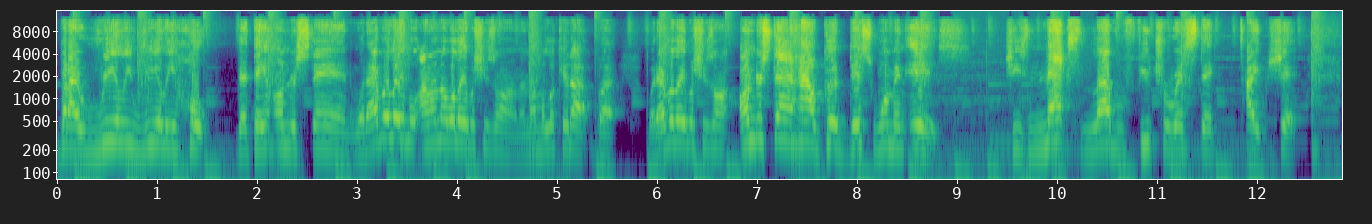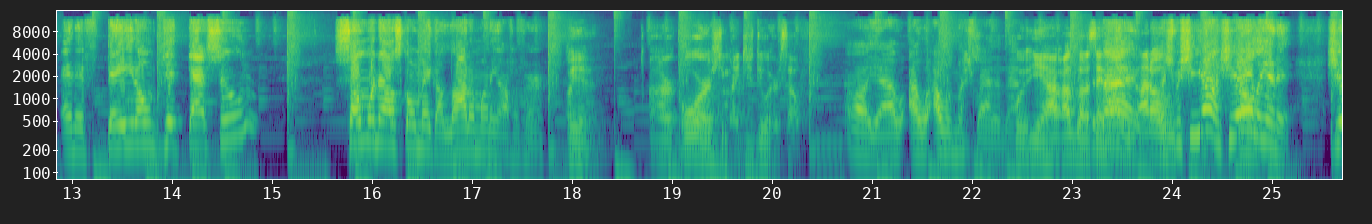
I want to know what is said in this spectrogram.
But I really, really hope that they understand whatever label. I don't know what label she's on, and I'm gonna look it up. But whatever label she's on, understand how good this woman is. She's next level futuristic type shit. And if they don't get that soon, someone else gonna make a lot of money off of her. Oh yeah, or or she might just do it herself. Oh yeah, I, I, I would much rather that. Well, yeah, I, was about to say I, I, don't. But she young, she early in it. She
